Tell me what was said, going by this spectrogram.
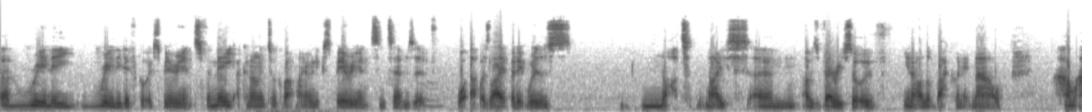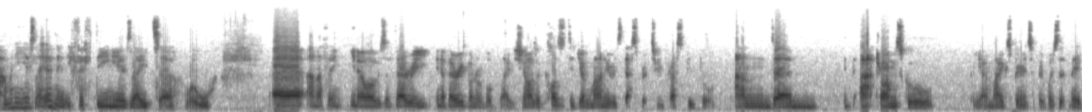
a really, really difficult experience for me. I can only talk about my own experience in terms of what that was like, but it was not nice. Um, I was very sort of, you know, I look back on it now how, how many years later? Nearly 15 years later. Whoa. Uh, and I think, you know, I was a very, in a very vulnerable place. You know, I was a closeted young man who was desperate to impress people. And um, at drama school, you know, my experience of it was that they,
